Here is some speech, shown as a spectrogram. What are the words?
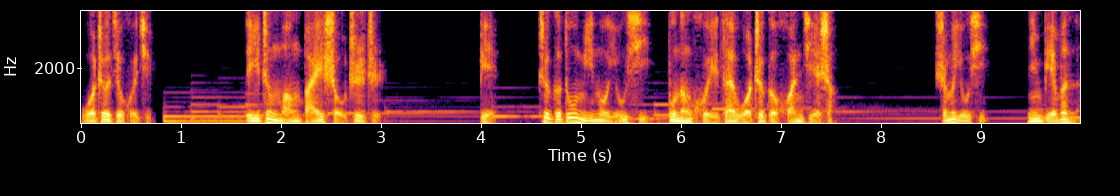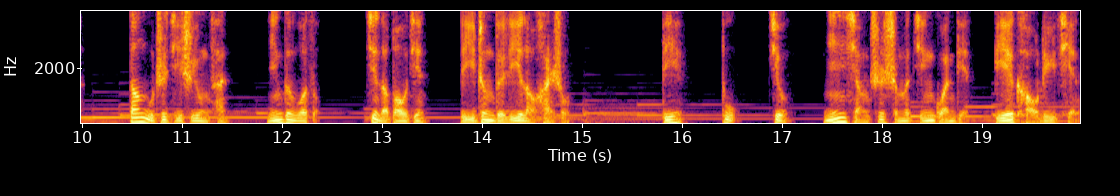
我这就回去。”李正忙摆手制止：“，这个多米诺游戏不能毁在我这个环节上。什么游戏？您别问了，当务之急是用餐。”您跟我走。进了包间，李正对李老汉说：“爹，不，舅，您想吃什么尽管点，别考虑钱。”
